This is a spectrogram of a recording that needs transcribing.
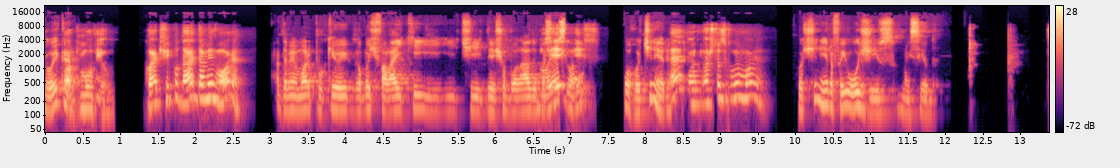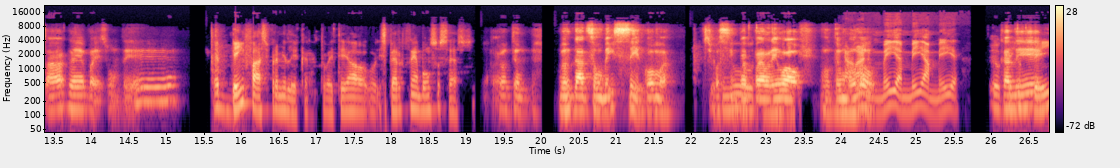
Oi, cara. Rock morreu. Qual é a dificuldade da memória? A da memória, porque eu acabou de falar e que te deixou bolado com Do a Egon, situação. isso? Pô, rotineira. É, pô, eu acho que tô com memória. Rotineira, foi hoje isso, mais cedo. Tá, ganha mais um D. É bem fácil pra me ler, cara. Tu vai ter. algo- Espero que tu tenha bom sucesso. Eu tenho- Meus dados são bem secos, ó, mano. Tipo Eu assim, tenho- pra, pra ler o alvo. Não tem bom, Caralho, não. meia, meia, meia. Eu Cadê tenho três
